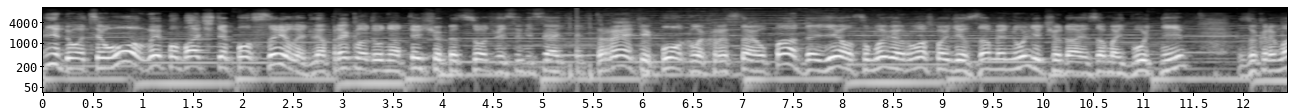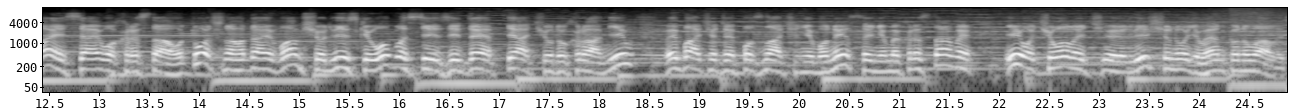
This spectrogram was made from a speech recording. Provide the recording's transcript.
відео цього ви побачите посили для прикладу на 1583 поклик Христа УПА, де є особливі розповіді за минулі і за майбутні. Зокрема, і сяйво Христа. Отож, нагадаю вам, що в Львівській області зійде 5 чудохрамів. Ви бачите позначені вони синіми хрестами і очолить е, Львівщину Євген Коновалець.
